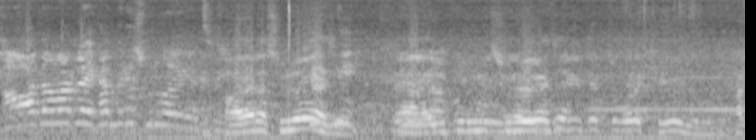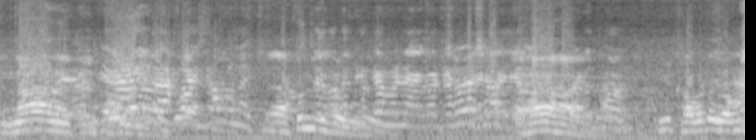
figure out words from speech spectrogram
খাওয়া দাওয়াটা এখান থেকে শুরু হয়ে গেছে। খাওয়া দাওয়া শুরু হয়ে গেছে? হ্যাঁ শুরু হয়ে গেছে। না না এখন কি খাব হ্যাঁ হ্যাঁ। তুমি খাবারটা যখন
